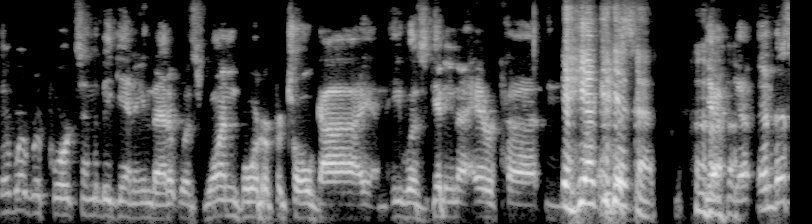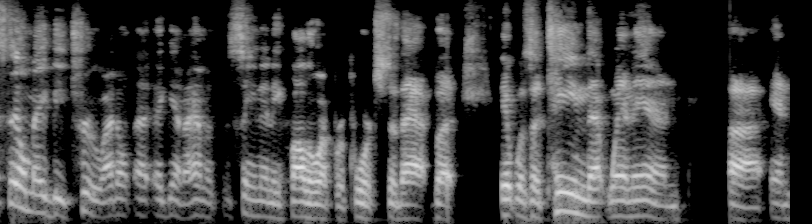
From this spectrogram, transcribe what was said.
there were reports in the beginning that it was one border patrol guy and he was getting a haircut. And, Yeah, here, and this- haircut. yeah, yeah, and this still may be true. I don't. Again, I haven't seen any follow up reports to that, but it was a team that went in uh, and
